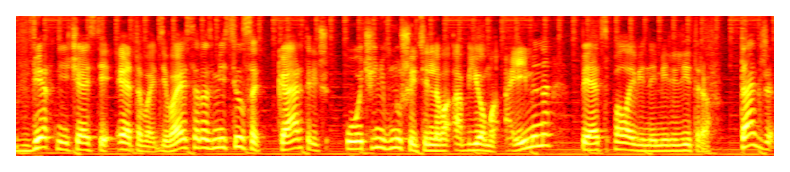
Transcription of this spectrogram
В верхней части этого девайса разместился картридж очень внушительного объема, а именно 5,5 мл. Также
